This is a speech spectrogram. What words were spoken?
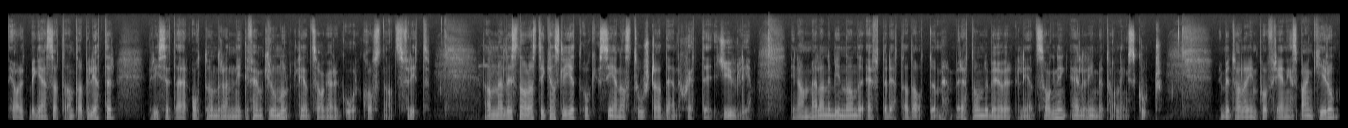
Vi har ett begränsat antal biljetter. Priset är 895 kronor. Ledsagare går kostnadsfritt. Anmäl dig snarast till kansliet och senast torsdag den 6 juli. Din anmälan är bindande efter detta datum. Berätta om du behöver ledsagning eller inbetalningskort. Du betalar in på föreningens bankgiro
